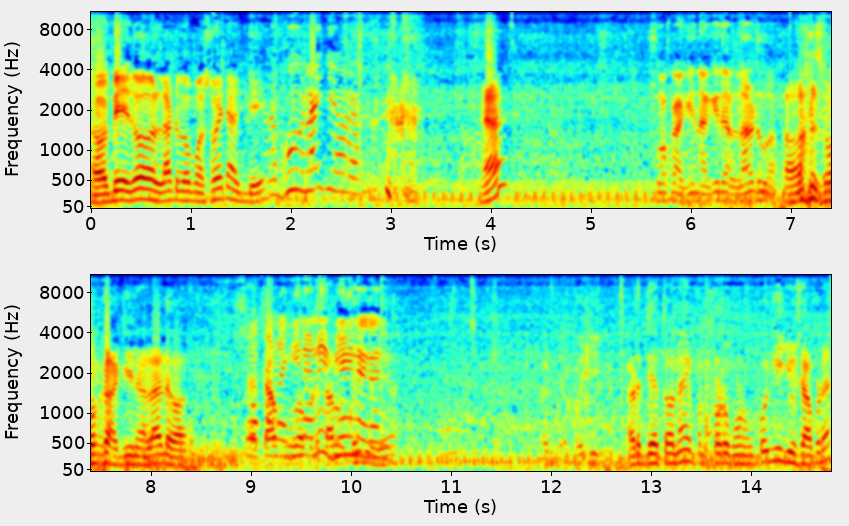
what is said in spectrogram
હવે બે જો લાડવામાં સોયના જ બે. ભૂખ લાગી હવે. હે? ચોખા ઘીના ગીરા લાડવા. હા ઘીના લાડવા. ઘીના નહીં ગાની. અડધે તો નહીં પણ થોડું ઘણું પગી ગયું છે આપણે.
